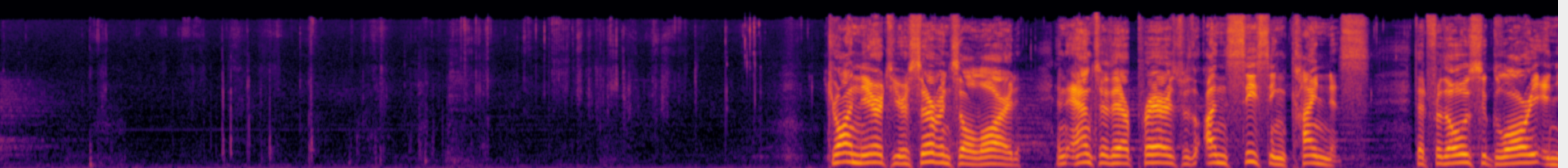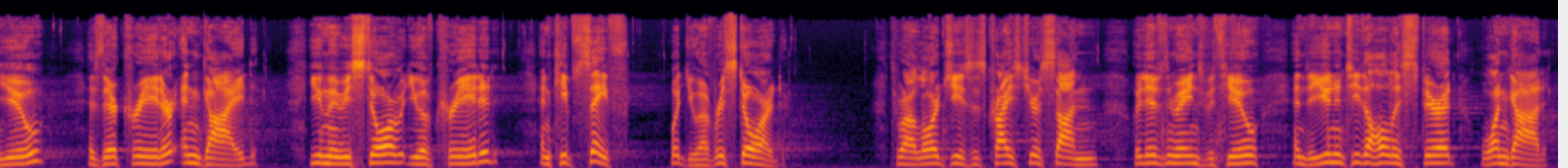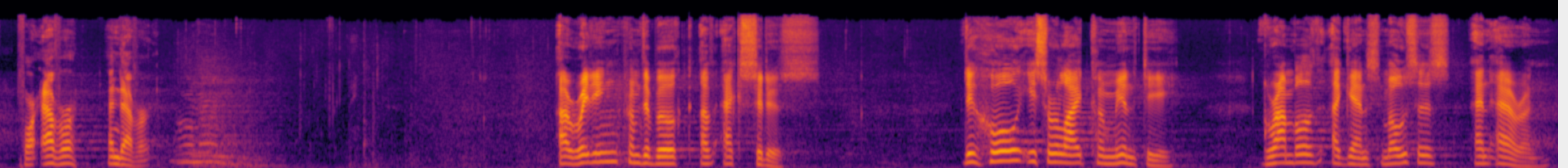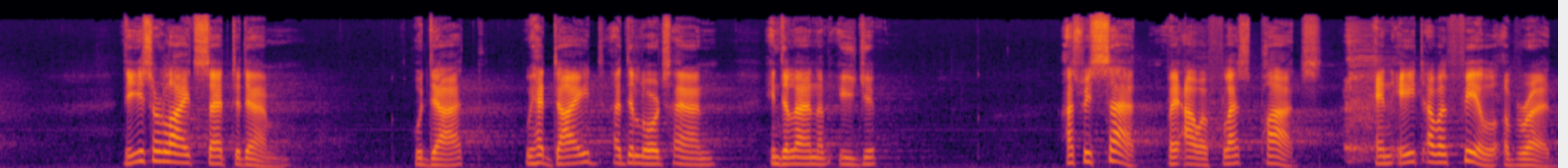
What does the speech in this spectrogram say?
Draw near to your servants, O Lord, and answer their prayers with unceasing kindness, that for those who glory in you as their creator and guide, you may restore what you have created and keep safe what you have restored. Through our Lord Jesus Christ, your Son, who lives and reigns with you in the unity of the Holy Spirit, one God, forever and ever. Amen. A reading from the book of Exodus. The whole Israelite community grumbled against Moses and Aaron. The Israelites said to them, Would that we had died at the Lord's hand in the land of Egypt? As we sat by our flesh pots and ate our fill of bread.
